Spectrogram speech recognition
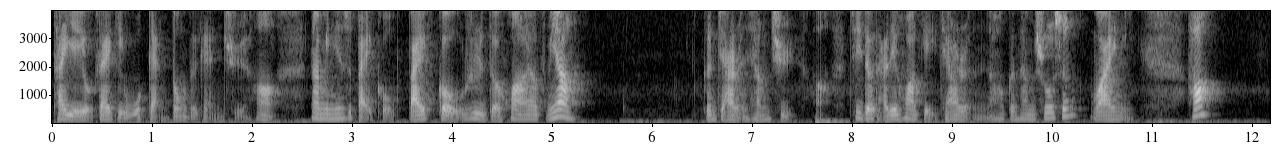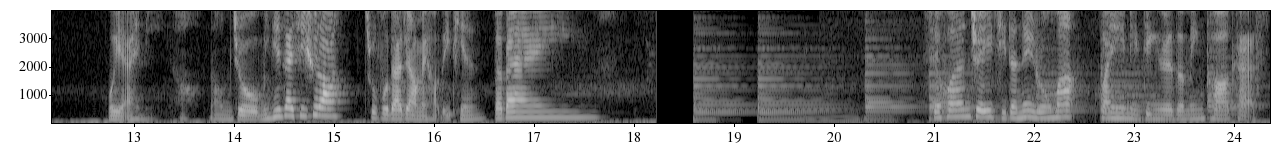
它也有带给我感动的感觉啊。那明天是白狗，白狗日的话要怎么样？跟家人相聚啊，记得打电话给家人，然后跟他们说声我爱你。好，我也爱你。好，那我们就明天再继续啦。祝福大家有美好的一天，拜拜。喜欢这一集的内容吗？欢迎你订阅 The Min Podcast，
